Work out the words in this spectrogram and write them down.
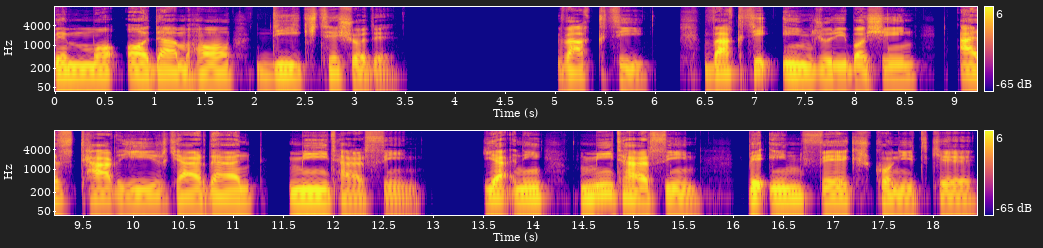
به ما آدم ها دیکته شده. وقتی وقتی اینجوری باشین از تغییر کردن می ترسین. یعنی می ترسین به این فکر کنید که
